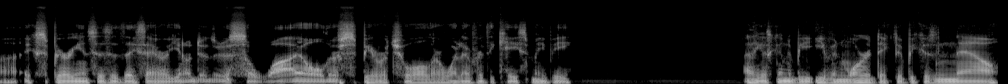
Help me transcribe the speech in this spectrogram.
uh, experiences, as they say, or, you know, they're just so wild or spiritual or whatever the case may be. I think it's going to be even more addictive because now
